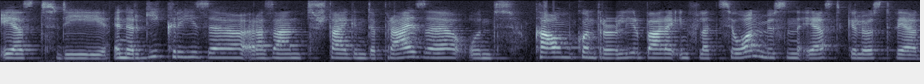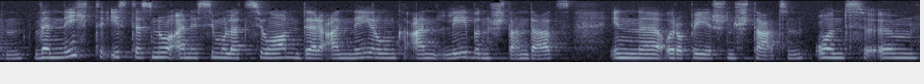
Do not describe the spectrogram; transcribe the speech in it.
erst die Energiekrise, rasant steigende Preise und kaum kontrollierbare Inflation müssen erst gelöst werden. Wenn nicht, ist es nur eine Simulation der Annäherung an Lebensstandards in äh, europäischen Staaten. Und ähm,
